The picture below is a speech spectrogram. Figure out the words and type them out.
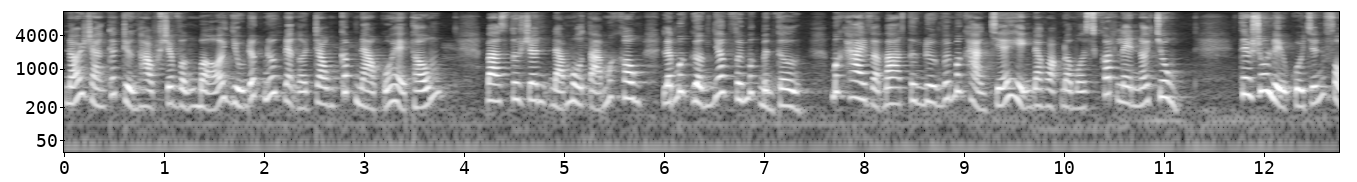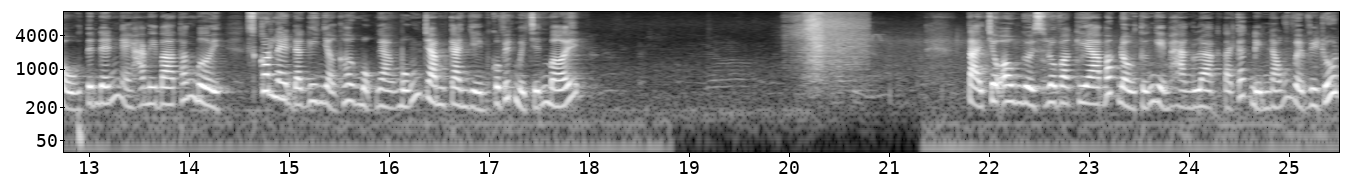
nói rằng các trường học sẽ vẫn mở dù đất nước đang ở trong cấp nào của hệ thống. Bà Sturgeon đã mô tả mức 0 là mức gần nhất với mức bình thường, mức 2 và 3 tương đương với mức hạn chế hiện đang hoạt động ở Scotland nói chung. Theo số liệu của chính phủ, tính đến ngày 23 tháng 10, Scotland đã ghi nhận hơn 1.400 ca nhiễm COVID-19 mới. Tại châu Âu, người Slovakia bắt đầu thử nghiệm hàng loạt tại các điểm nóng về virus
